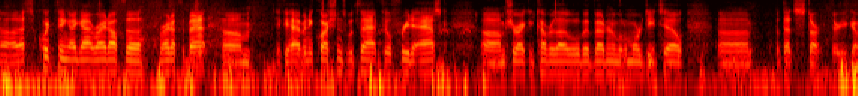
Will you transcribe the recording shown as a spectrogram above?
Uh, that's a quick thing I got right off the right off the bat. Um, if you have any questions with that, feel free to ask. Uh, I'm sure I could cover that a little bit better in a little more detail. Uh, but that's a start. There you go.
